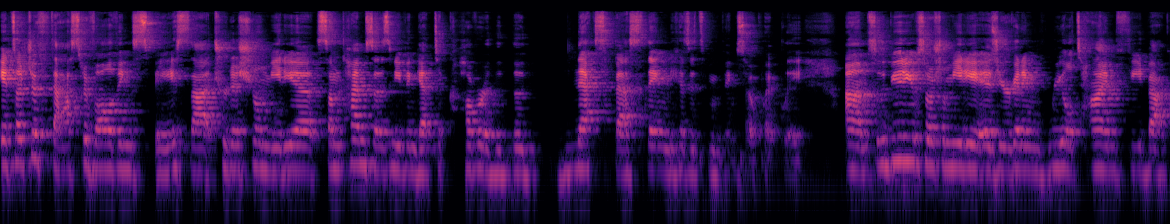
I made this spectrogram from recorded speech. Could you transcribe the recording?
it's such a fast evolving space that traditional media sometimes doesn't even get to cover the, the next best thing because it's moving so quickly. Um, so the beauty of social media is you're getting real time feedback,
